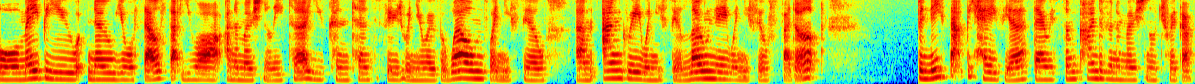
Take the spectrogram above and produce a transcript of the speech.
or maybe you know yourself that you are an emotional eater. You can turn to food when you're overwhelmed, when you feel um, angry, when you feel lonely, when you feel fed up. Beneath that behavior, there is some kind of an emotional trigger.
